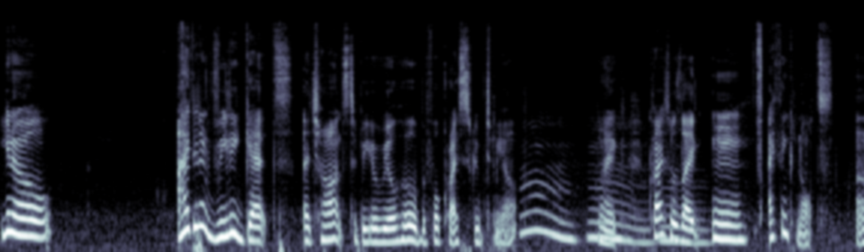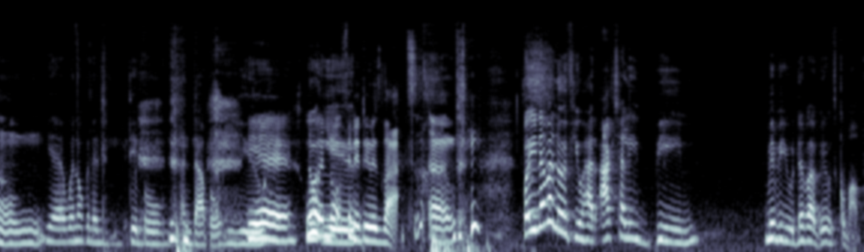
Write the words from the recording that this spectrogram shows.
you know, I didn't really get a chance to be a real hoe before Christ scooped me up. Mm, Like, mm, Christ was like, mm. mm, I think not. Um, Yeah, we're not gonna dibble and dabble. You. yeah, what we're not gonna do is that. Um, But you never know if you had actually been. Maybe you would never be able to come out.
